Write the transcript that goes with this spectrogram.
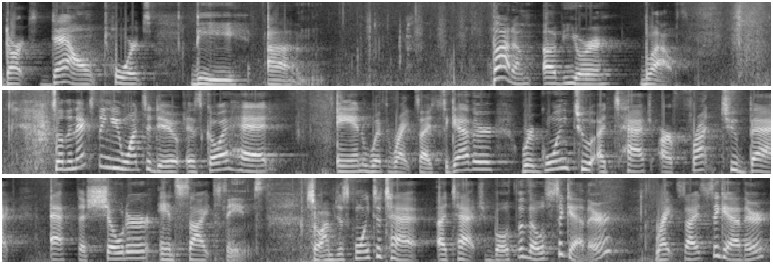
darts down towards the um, bottom of your blouse. So the next thing you want to do is go ahead and with right sides together, we're going to attach our front to back at the shoulder and side seams. So I'm just going to attach both of those together, right sides together,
